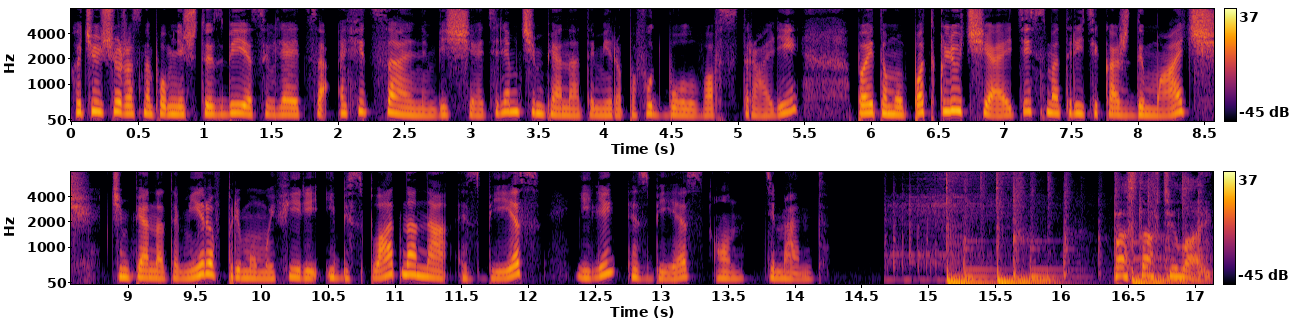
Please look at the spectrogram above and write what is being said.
Хочу еще раз напомнить, что СБС является официальным вещателем чемпионата мира по футболу в Австралии, поэтому подключайтесь, смотрите каждый матч чемпионата мира в прямом эфире и бесплатно на СБС или SBS On Demand. Поставьте лайк,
